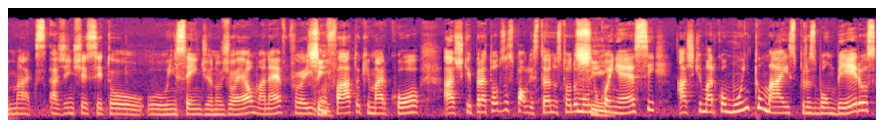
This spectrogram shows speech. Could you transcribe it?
Max, a gente citou o incêndio no Joelma, né? Foi Sim. um fato que marcou, acho que para todos os paulistanos, todo mundo Sim. conhece, acho que marcou muito mais para os bombeiros.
